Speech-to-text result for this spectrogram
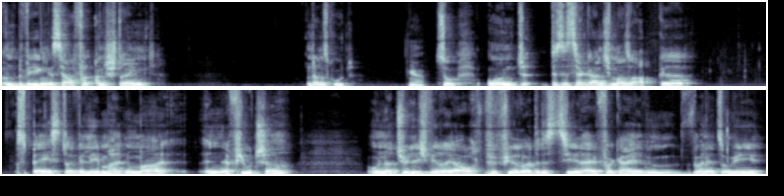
und bewegen ist ja auch voll anstrengend. Und dann ist gut. Ja. So, und das ist ja gar nicht mal so abgespaced, weil wir leben halt nun mal in der Future. Und natürlich wäre ja auch für viele Leute das Ziel, ey, voll geil, wenn, wenn man jetzt irgendwie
